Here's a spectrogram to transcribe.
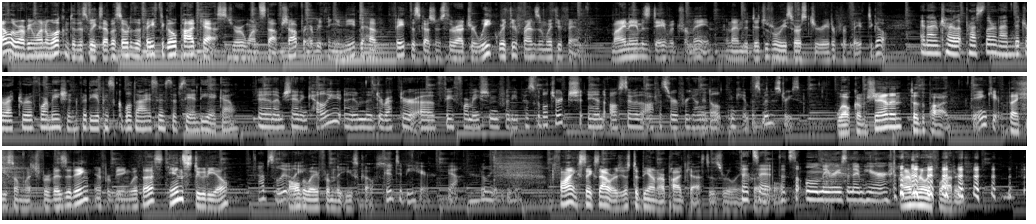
Hello, everyone, and welcome to this week's episode of the Faith to Go podcast, your one stop shop for everything you need to have faith discussions throughout your week with your friends and with your family. My name is David Tremaine, and I'm the digital resource curator for Faith to Go. And I'm Charlette Preslar, and I'm the director of formation for the Episcopal Diocese of San Diego. And I'm Shannon Kelly. I am the director of faith formation for the Episcopal Church and also the officer for young adult and campus ministries. Welcome, Shannon, to the pod. Thank you. Thank you so much for visiting and for being with us in studio Absolutely. all the way from the East Coast. Good to be here. Yeah, really good to be here. Flying six hours just to be on our podcast is really That's incredible. it. That's the only reason I'm here. I'm really flattered.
